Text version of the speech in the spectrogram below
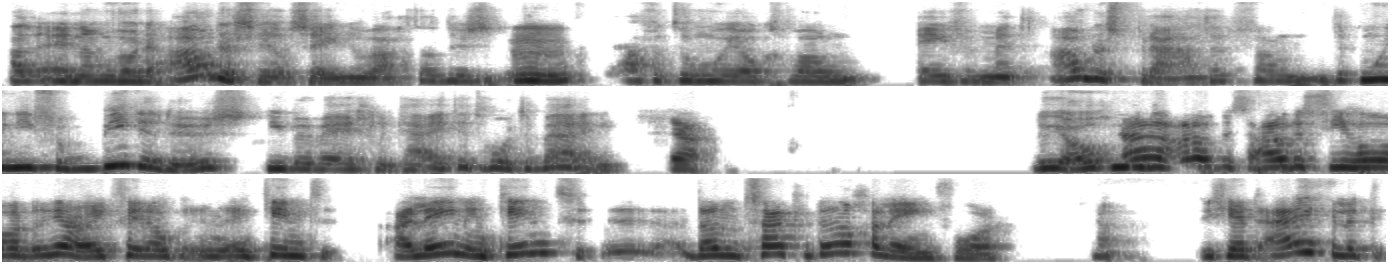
En dan worden ouders heel zenuwachtig. Dus Mm. af en toe moet je ook gewoon even met ouders praten van, dat moet je niet verbieden dus, die bewegelijkheid, het hoort erbij. Ja. Doe je ogen Ja, ouders, ouders die horen, ja, ik vind ook een, een kind, alleen een kind, eh, dan sta je er nog alleen voor. Dus je hebt eigenlijk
